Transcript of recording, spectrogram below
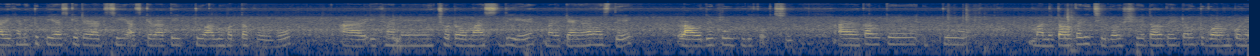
আর এখানে একটু পেঁয়াজ কেটে রাখছি, আজকে রাতে একটু আলু হত্যা করব। আর এখানে ছোট মাছ দিয়ে মানে ট্যাংরা মাছ দিয়ে লাউ দিয়ে পুরপুরি করছি। আর কালকে একটু মানে তরকারি ছিল, সে তরকারিটাও একটু গরম করে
